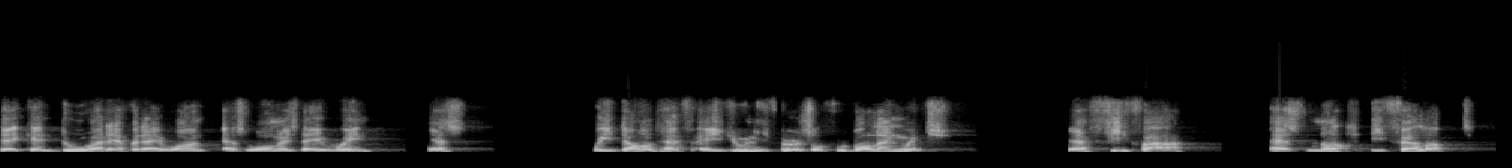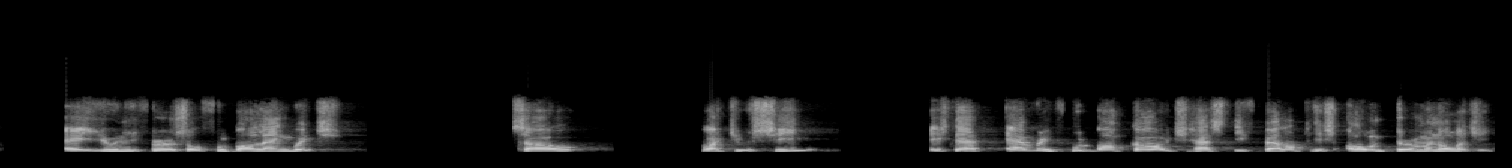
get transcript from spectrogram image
they can do whatever they want as long as they win. Yes? We don't have a universal football language. Yeah? FIFA has not developed a universal football language. So, what you see is that every football coach has developed his own terminology.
